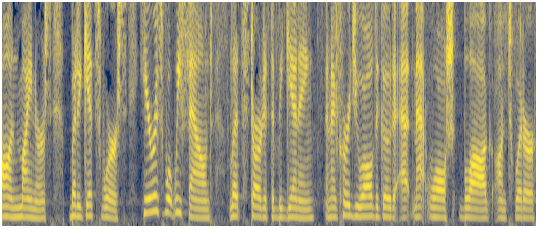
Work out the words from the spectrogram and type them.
on minors. But it gets worse. Here is what we found. Let's start at the beginning. And I encourage you all to go to at Matt Walsh blog on Twitter.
